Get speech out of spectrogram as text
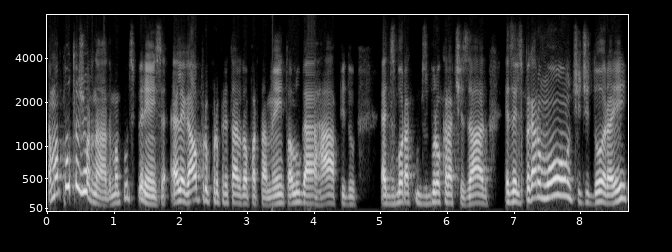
é uma puta jornada, uma puta experiência. É legal para o proprietário do apartamento, aluga rápido, é desburocratizado. Quer dizer, eles pegaram um monte de dor aí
